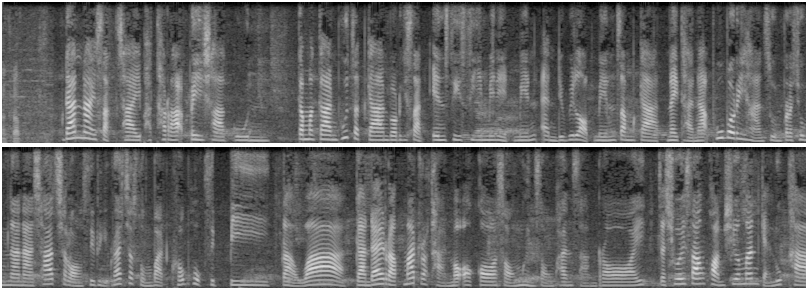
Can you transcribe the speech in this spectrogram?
นะครับ ด้านนายศักชัยพัทระปรีชากุล กรรมการผู้จัดการบริษัท NCC Management and Development จำกัด ในฐานะผู้บริหารศูนย์ประชุมนานาชาติฉลองสิริราชสมบัติครบ 60 ปี กล่าวว่าการได้รับมาตรฐานมอก22,300 จะช่วยสร้างความเชื่อมั่นแก่ลูกค้า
